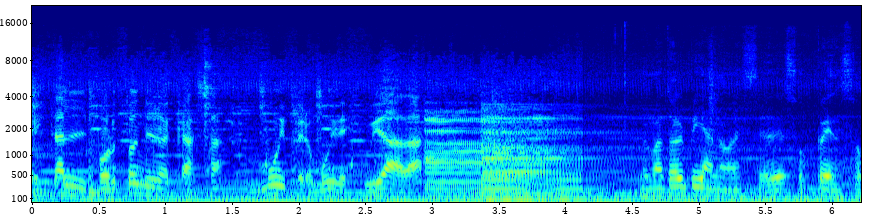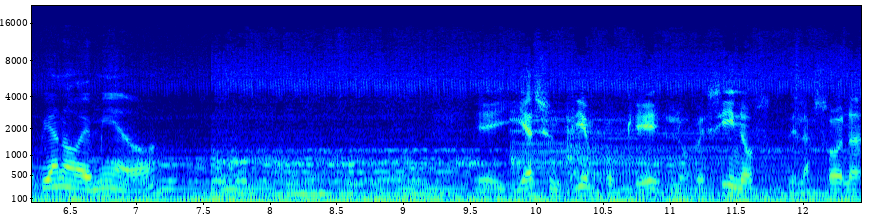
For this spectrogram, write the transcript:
está el portón de una casa muy pero muy descuidada. Me mató el piano ese, de suspenso, piano de miedo. y hace un tiempo que los vecinos de la zona,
